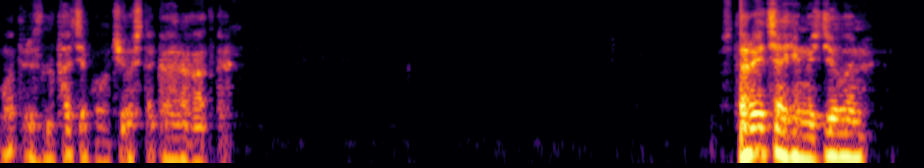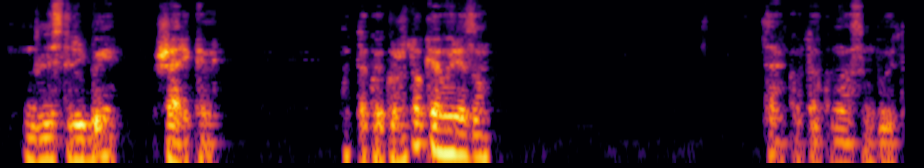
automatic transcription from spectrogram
Вот в результате получилась такая рогатка. Вторые тяги мы сделаем для стрельбы шариками. Вот такой кружок я вырезал. Так, вот так у нас будет.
